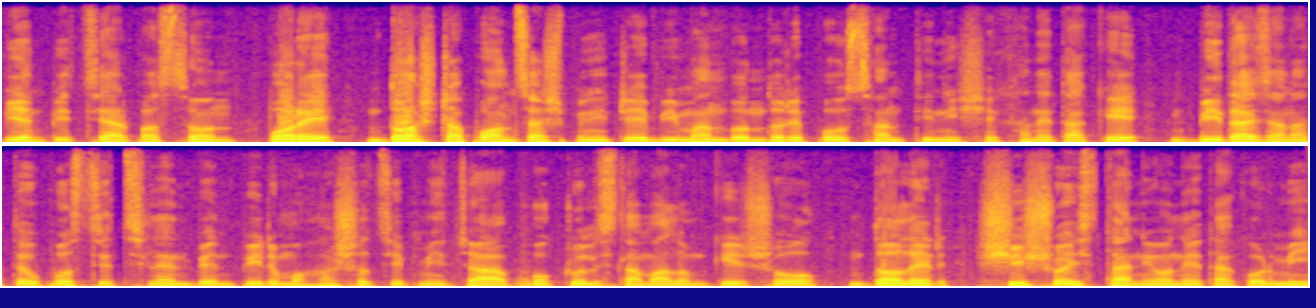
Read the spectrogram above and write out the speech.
বিএনপি চেয়ারপারসন। পরে দশটা পঞ্চাশ মিনিটে বিমানবন্দরে পৌঁছান তিনি। সেখানে তাকে বিদায় জানাতে উপস্থিত ছিলেন বিএনপির মহাসচিব মির্জা ফখরুল ইসলাম আলমগীর সহ দলের শীর্ষস্থানীয় নেতাকর্মী।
